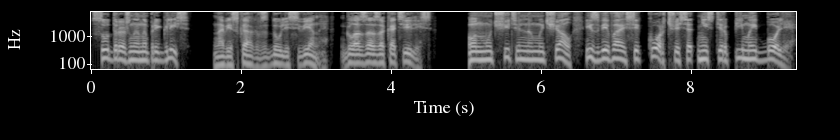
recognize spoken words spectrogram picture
судорожно напряглись, на висках вздулись вены, глаза закатились, он мучительно мычал, извиваясь и корчась от нестерпимой боли.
